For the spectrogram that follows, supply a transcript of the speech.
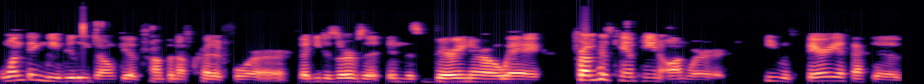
one thing we really don't give Trump enough credit for, but he deserves it in this very narrow way. From his campaign onward, he was very effective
